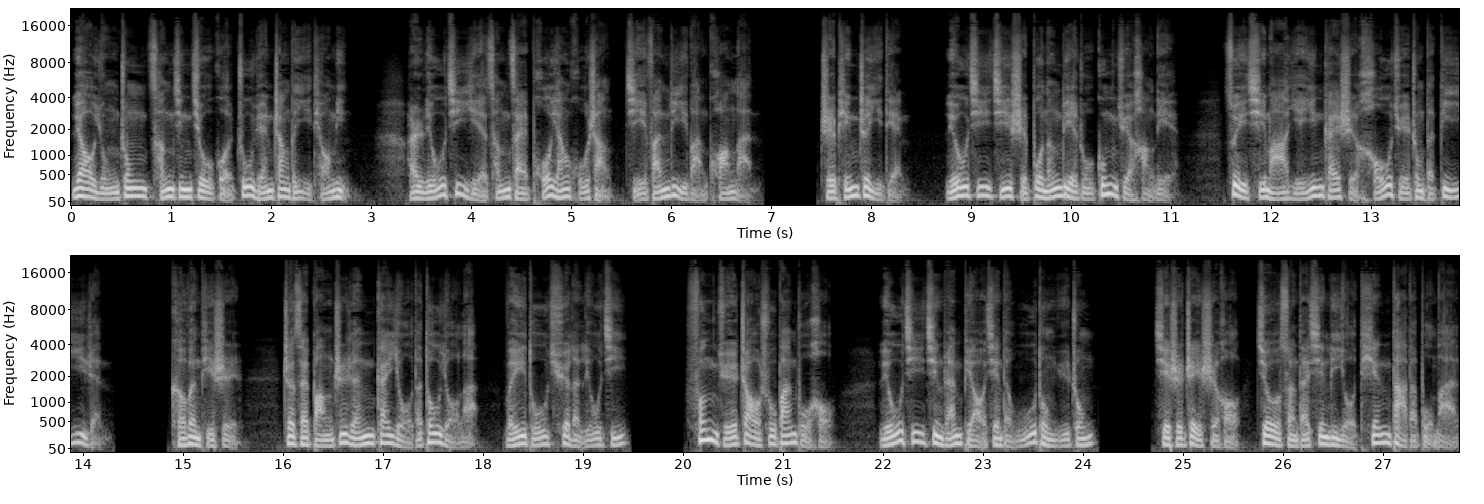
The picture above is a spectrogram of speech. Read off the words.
廖永忠曾经救过朱元璋的一条命，而刘基也曾在鄱阳湖上几番力挽狂澜。只凭这一点，刘基即使不能列入公爵行列，最起码也应该是侯爵中的第一人。可问题是，这在榜之人该有的都有了，唯独缺了刘基。封爵诏书颁布后，刘基竟然表现得无动于衷。其实这时候，就算他心里有天大的不满，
